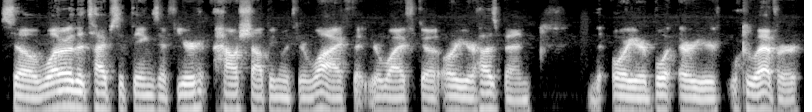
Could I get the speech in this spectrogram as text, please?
So, what are the types of things if you're house shopping with your wife that your wife go or your husband or your boy or your whoever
